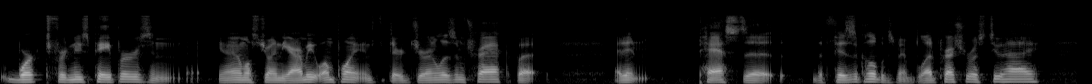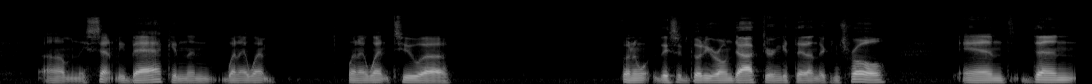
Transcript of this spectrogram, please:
worked for newspapers and, you know, I almost joined the army at one point in their journalism track, but I didn't pass the the physical because my blood pressure was too high. Um, and they sent me back, and then when I went when I went to uh, going to. They said go to your own doctor and get that under control. And then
